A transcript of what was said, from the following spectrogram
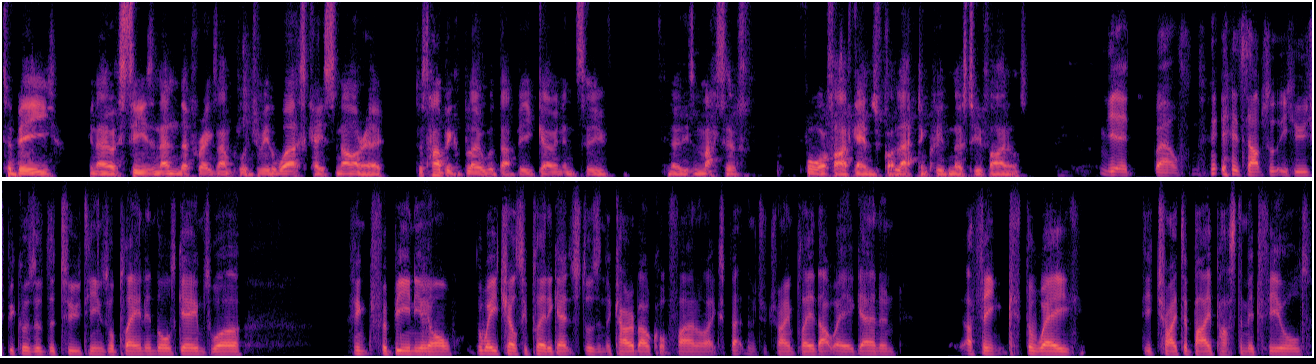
to be, you know, a season ender, for example, which would be the worst case scenario, just how big a blow would that be going into, you know, these massive four or five games we've got left, including those two finals? Yeah, well, it's absolutely huge because of the two teams we're playing in those games. Where I think Fabinho, the way Chelsea played against us in the Carabao Cup final, I expect them to try and play that way again. And I think the way they tried to bypass the midfield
